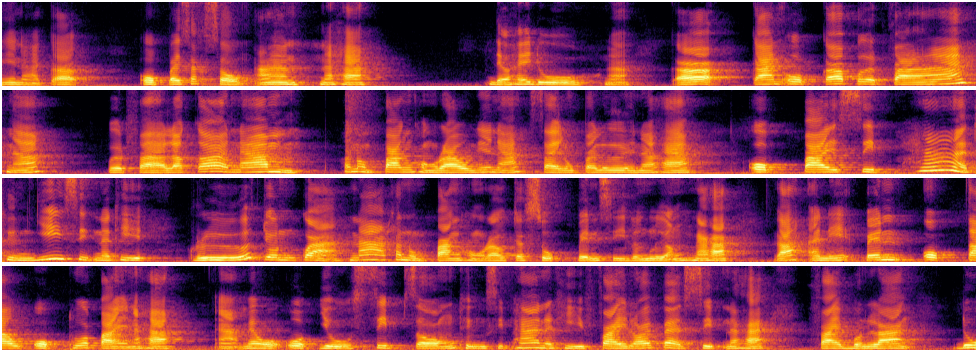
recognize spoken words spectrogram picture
นี่นะก็อบไปสักสองอันนะคะ เดี๋ยวให้ดูนะก็การอบก็เปิดฝานะ เปิดฝาแล้วก็นำขนมปังของเราเนี่ยนะใส่ลงไปเลยนะคะ อบไป 15ถึง20 นาที หรือจนกว่าหน้าขนมปังของเราจะสุกเป็นสีเหลืองๆนะคะและอันนี้เป็นอบเตาอบทั่วไปนะคะ อะแม่โออบอยู่ 12ถึง15 นาที ไฟ 180 นะคะ ไฟบนล่าง ดู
